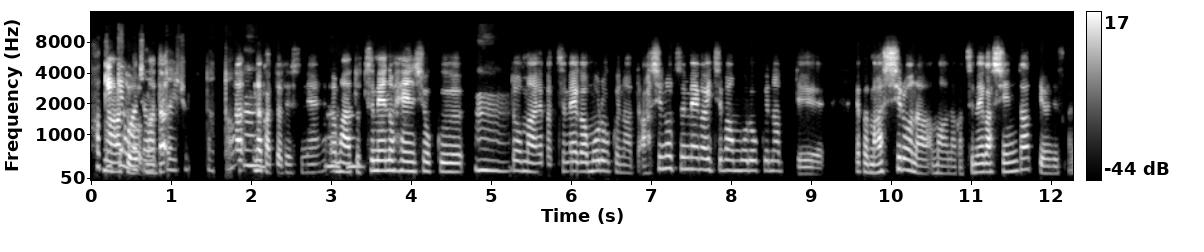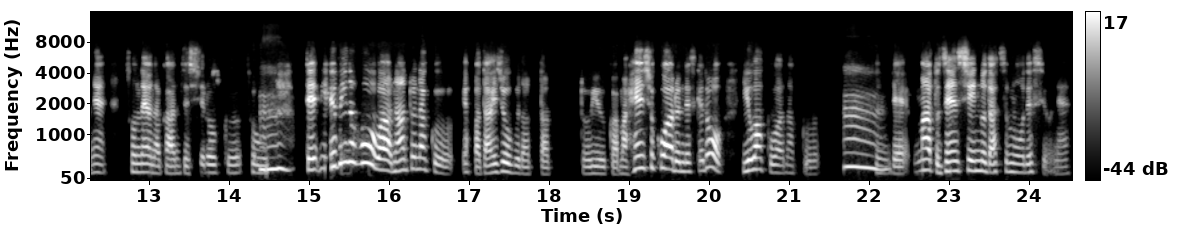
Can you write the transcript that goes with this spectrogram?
吐まあ、あき気はじゃと、まあ、大丈夫だった？な、うん。なかったですね。うんまあ、あと爪の変色うん。と、まあ、やっぱ爪が脆くなって、足の爪が一番脆くなって、やっぱ真っ白な、まあなんか爪が死んだっていうんですかね。そんなような感じで白く、そうう。ん。で、指の方はなんとなくやっぱ大丈夫だったというか、まあ変色はあるんですけど、弱くはなくうん。で、まああと全身の脱毛ですよね。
